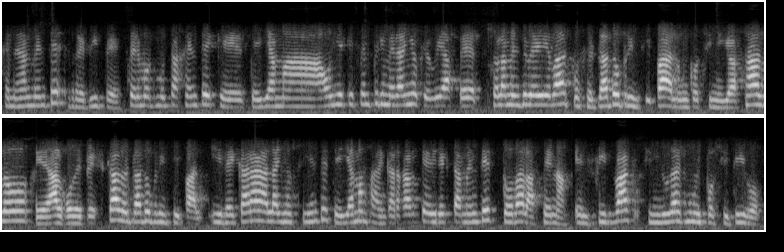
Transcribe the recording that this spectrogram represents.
generalmente repite. Tenemos mucha gente que te llama oye, que es el primer año que voy a hacer. Solamente voy a llevar pues el plato principal, un cochinillo asado, eh, algo de pescado, el plato principal. Y de cara al año siguiente te llaman para encargarte directamente toda la cena. El feedback sin duda es muy positivo.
